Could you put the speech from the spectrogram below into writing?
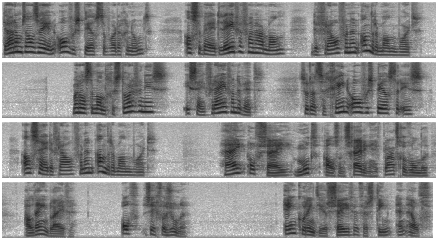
Daarom zal zij een overspeelster worden genoemd als ze bij het leven van haar man de vrouw van een andere man wordt. Maar als de man gestorven is, is zij vrij van de wet, zodat ze geen overspeelster is als zij de vrouw van een andere man wordt. Hij of zij moet, als een scheiding heeft plaatsgevonden, alleen blijven of zich verzoenen. 1 Corinthiërs 7, vers 10 en 11.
